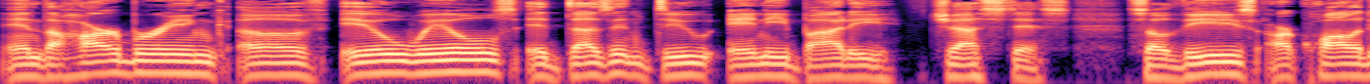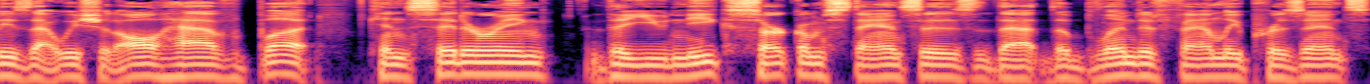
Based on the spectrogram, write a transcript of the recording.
and the harboring of ill wills, it doesn't do anybody justice. So these are qualities that we should all have, but considering the unique circumstances that the blended family presents,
